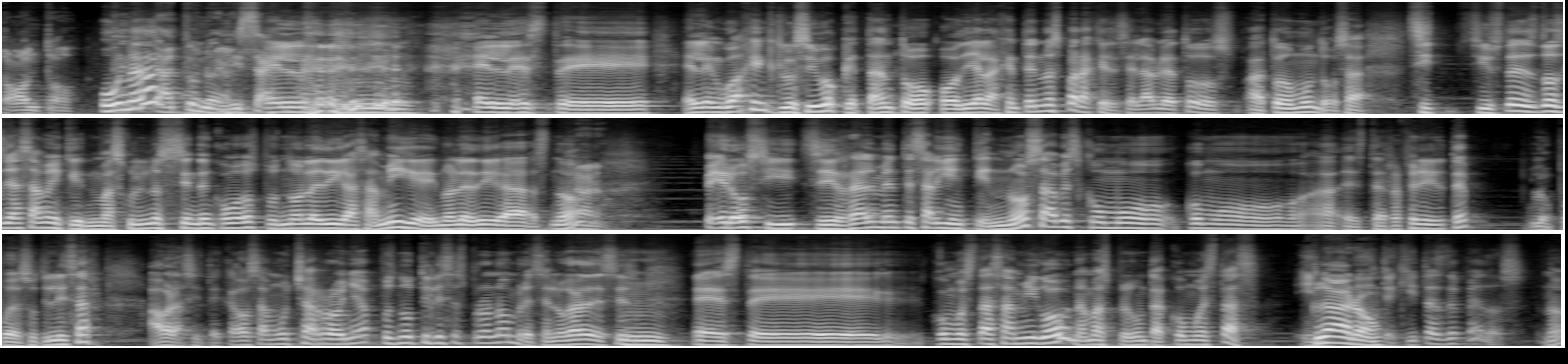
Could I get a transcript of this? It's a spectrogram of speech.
Tonto. Una, tú no, Elisa. el, el, este, el lenguaje inclusivo que tanto odia la gente no es para que se le hable a todos, a todo mundo. O sea, si, si ustedes dos ya saben que en masculino se sienten cómodos, pues no le digas amigue, no le digas, ¿no? Claro. Pero si, si realmente es alguien que no sabes cómo, cómo ah, este, referirte, lo puedes utilizar. Ahora, si te causa mucha roña, pues no utilices pronombres. En lugar de decir, este, ¿cómo estás, amigo? Nada más pregunta, ¿cómo estás? Y, Claro. y te quitas de pedos, ¿no?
